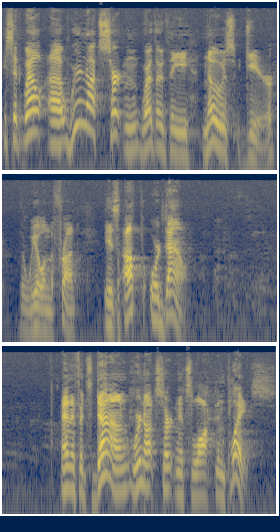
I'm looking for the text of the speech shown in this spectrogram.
he said, Well, uh, we're not certain whether the nose gear, the wheel in the front, is up or down. And if it's down, we're not certain it's locked in place.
